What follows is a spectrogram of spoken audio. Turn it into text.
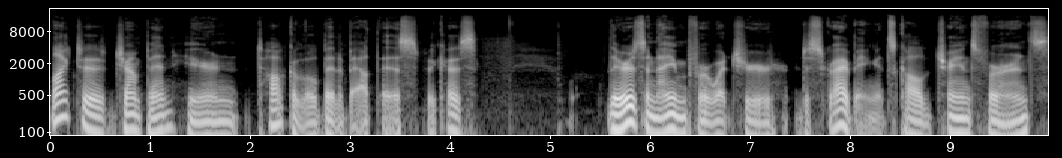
like to jump in here and talk a little bit about this because there is a name for what you're describing. It's called transference,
